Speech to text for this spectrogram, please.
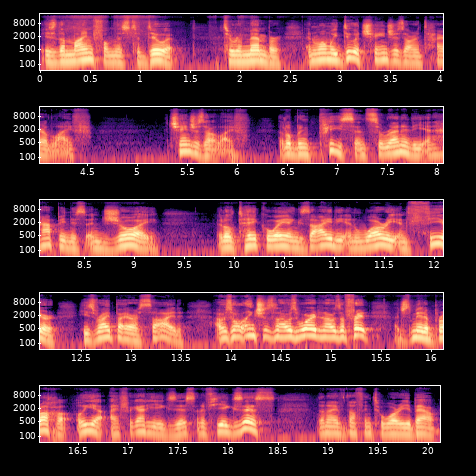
is the mindfulness to do it, to remember. And when we do, it changes our entire life. It changes our life. It'll bring peace and serenity and happiness and joy. It'll take away anxiety and worry and fear. He's right by our side. I was all anxious and I was worried and I was afraid. I just made a bracha. Oh yeah, I forgot he exists. And if he exists, then I have nothing to worry about.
